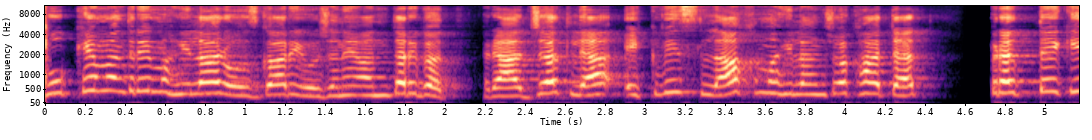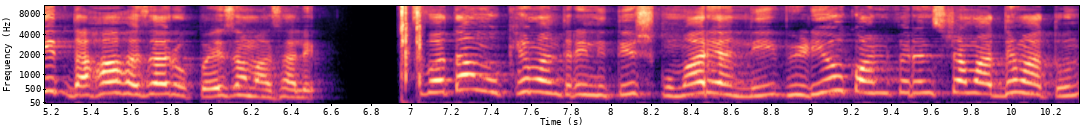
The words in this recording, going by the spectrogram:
मुख्यमंत्री महिला रोजगार योजनेअंतर्गत राज्यातल्या एकवीस लाख महिलांच्या खात्यात प्रत्येकी दहा हजार रुपये जमा झाले. स्वतः मुख्यमंत्री नितीश कुमार यांनी व्हिडिओ कॉन्फरन्सच्या माध्यमातून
